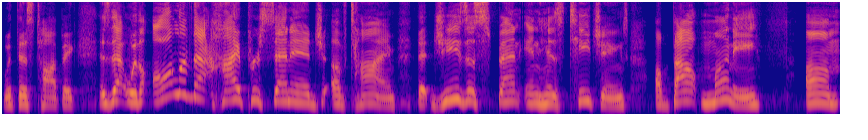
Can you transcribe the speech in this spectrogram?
with this topic, is that with all of that high percentage of time that Jesus spent in his teachings about money, um,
